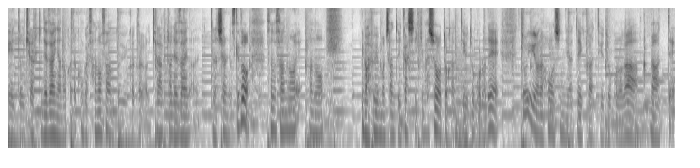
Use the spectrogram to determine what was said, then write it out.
えーと、キャラクターデザイナーの方今回佐野さんという方がキャラクターデザイナーでいらっしゃるんですけど佐野さんのあの画風もちゃんと活かしていきましょうとかっていうところでどういうような方針でやっていくかっていうところが、まあ、あって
